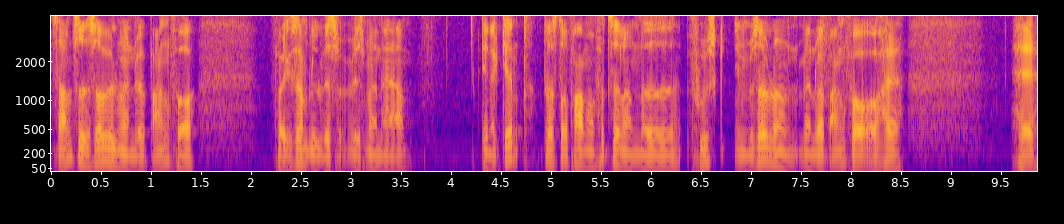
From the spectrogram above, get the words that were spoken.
Samtidig så vil man være bange for, for eksempel hvis, hvis man er en agent, der står frem og fortæller om noget fusk, jamen, så vil man være bange for at have, have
